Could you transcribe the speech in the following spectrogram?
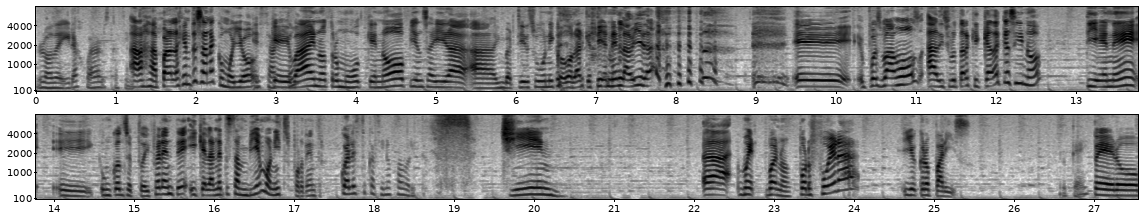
lo de ir a jugar a los casinos. Ajá, para la gente sana como yo, Exacto. que va en otro mood, que no piensa ir a, a invertir su único dólar que tiene en la vida, eh, pues vamos a disfrutar que cada casino tiene eh, un concepto diferente y que la neta están bien bonitos por dentro. ¿Cuál es tu casino favorito? Chin. Ah, bueno, por fuera yo creo París, Ok. pero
